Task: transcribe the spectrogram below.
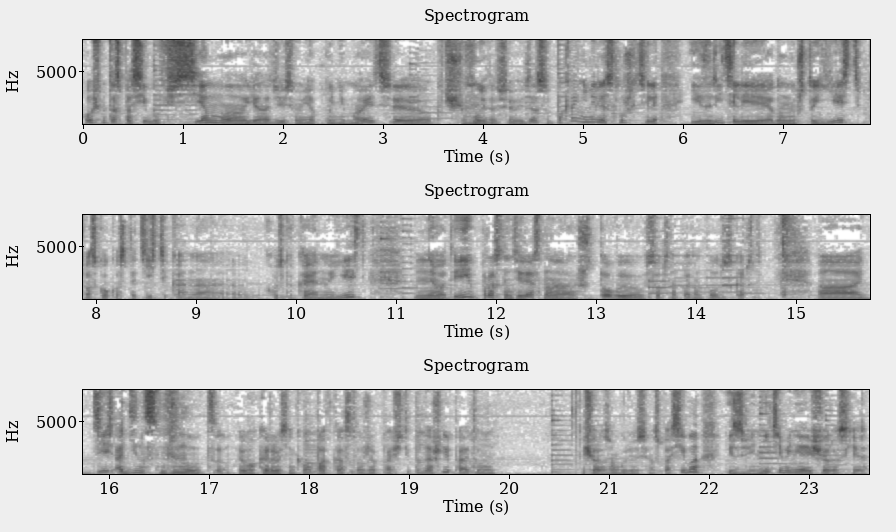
В общем-то, спасибо всем. Я надеюсь, вы меня понимаете, к чему это все ведется. По крайней мере, слушатели и зрители, я думаю, что есть, поскольку статистика, она хоть какая, но есть. Вот. И просто интересно, что вы, собственно, по этому поводу скажете. 10, а, 11 минут его коротенького подкаста уже почти подошли, поэтому еще раз вам говорю всем спасибо. Извините меня еще раз, я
